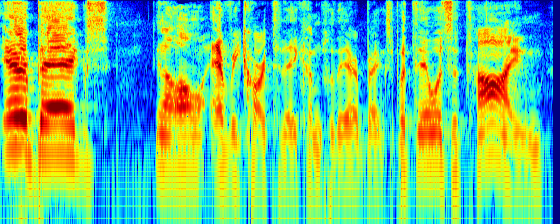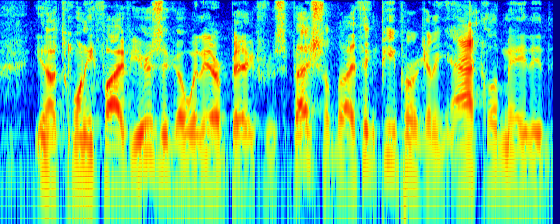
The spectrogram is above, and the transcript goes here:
airbags. You know, every car today comes with airbags, but there was a time, you know, 25 years ago when airbags were special. But I think people are getting acclimated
